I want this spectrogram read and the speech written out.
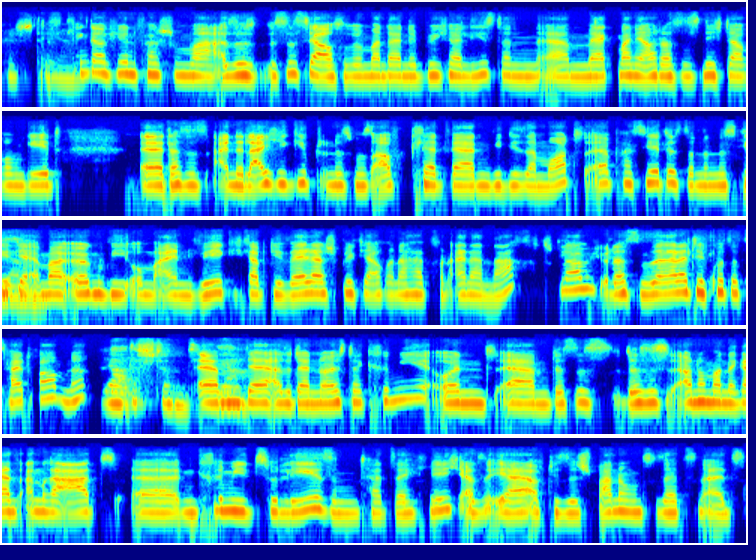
Verstehe. Das klingt auf jeden Fall schon mal, also es ist ja auch so, wenn man deine Bücher liest, dann äh, merkt man ja auch, dass es nicht darum geht, äh, dass es eine Leiche gibt und es muss aufgeklärt werden, wie dieser Mord äh, passiert ist, sondern es geht ja. ja. immer irgendwie um einen Weg. Ich glaube, die Wälder spielt ja auch innerhalb von einer Nacht, glaube ich, oder es ist ein relativ kurzer Zeitraum, ne? Ja, das stimmt. Ähm, ja. Der, also der neueste Krimi und ähm, das ist, das ist auch nochmal eine ganz andere Art, äh, einen Krimi zu lesen tatsächlich. Also eher auf diese Spannung zu setzen als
